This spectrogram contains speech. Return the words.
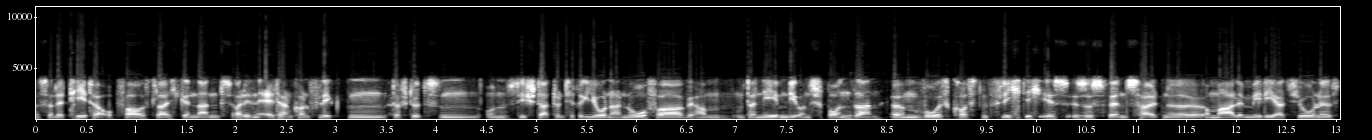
Das ist dann der Täter-Opfer-Ausgleich genannt. Bei den Elternkonflikten unterstützen uns die Stadt und die Region Hannover. Wir haben Unternehmen, die uns sponsern. Ähm, wo es kostenpflichtig ist, ist es, wenn es halt eine normale Mediation ist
